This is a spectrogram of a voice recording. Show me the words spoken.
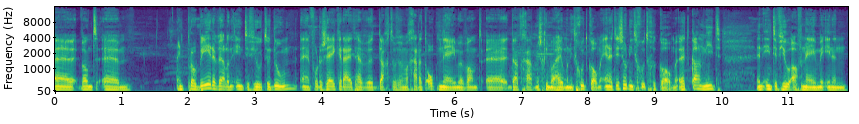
Uh, want uh, ik probeerde wel een interview te doen. En voor de zekerheid hebben we, dachten we, we gaan het opnemen. Want dat gaat misschien wel helemaal niet goed komen. En het is ook niet goed gekomen. Het kan niet een interview afnemen in een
